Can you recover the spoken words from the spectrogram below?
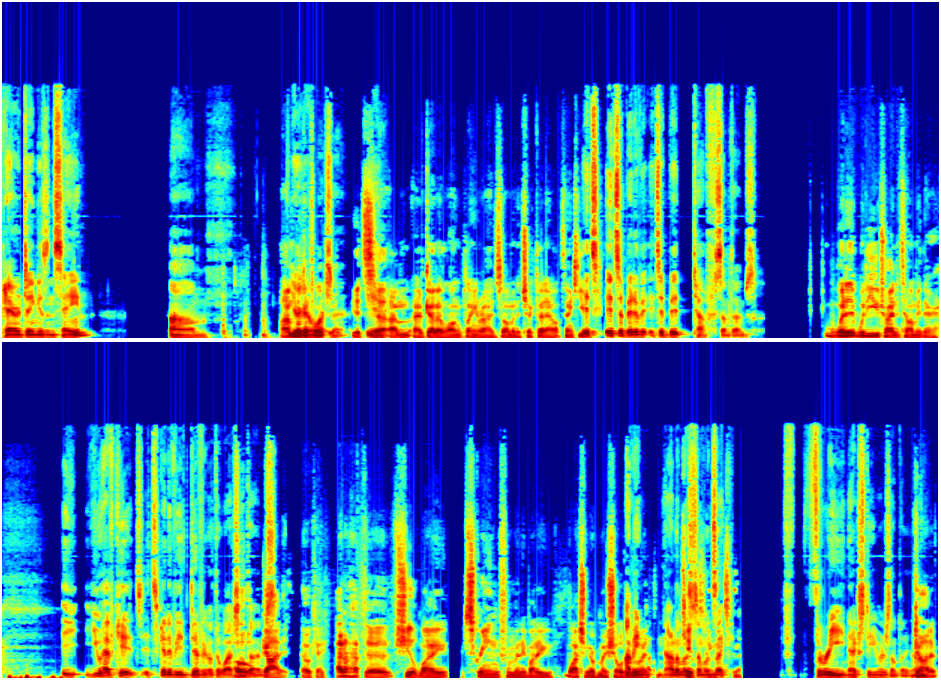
parenting is insane. Um, I'm You're looking gonna forward watch to it. that. It's Yeah. uh, I'm I've got a long plane ride, so I'm going to check that out. Thank you. it's it's a bit of a, it's a bit tough sometimes. what are- what are you trying to tell me there? You have kids; it's going to be difficult to watch Oh, sometimes. got it. Okay, I don't have to shield my screen from anybody watching over my shoulder. I mean, not unless someone's like next to me. three next to you or something. Got it.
